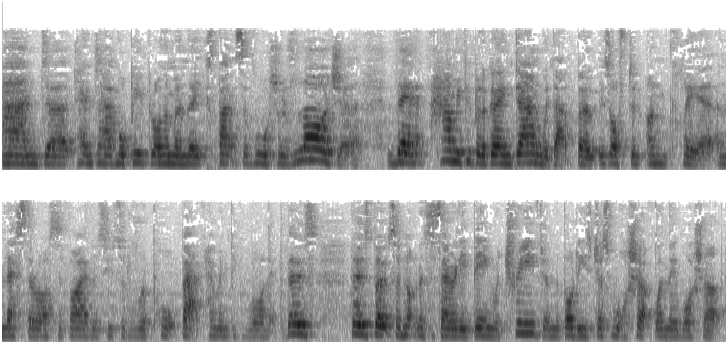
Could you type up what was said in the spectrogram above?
and uh, tend to have more people on them and the expanse of water is larger, then how many people are going down with that boat is often unclear unless there are survivors who sort of report back how many people were on it. But those those boats are not necessarily being retrieved and the bodies just wash up when they wash up.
